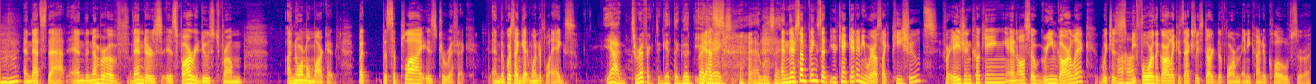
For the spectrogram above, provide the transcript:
Mm-hmm. And that's that. And the number of vendors is far reduced from a normal market, but the supply is terrific. And of course, I can get wonderful eggs. Yeah, terrific to get the good fresh Yes. eggs, I will say. And there's some things that you can't get anywhere else, like pea shoots for Asian cooking, and also green garlic, which is Uh-huh. before the garlic has actually started to form any kind of cloves or a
